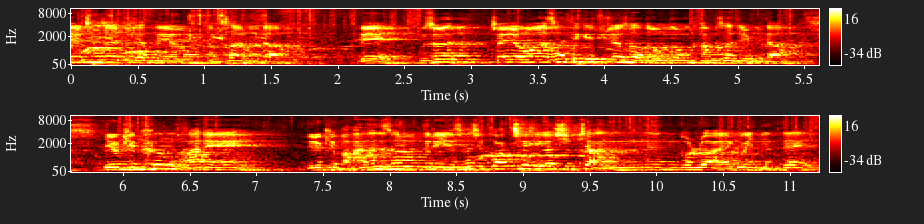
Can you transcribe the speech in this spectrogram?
많이들 찾아주셨네요 감사합니다 네 우선 저희 영화 선택해 주셔서 너무너무 감사드립니다 이렇게 큰 관에 이렇게 많은 사람들이 사실 꽉 채기가 쉽지 않은 걸로 알고 있는데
